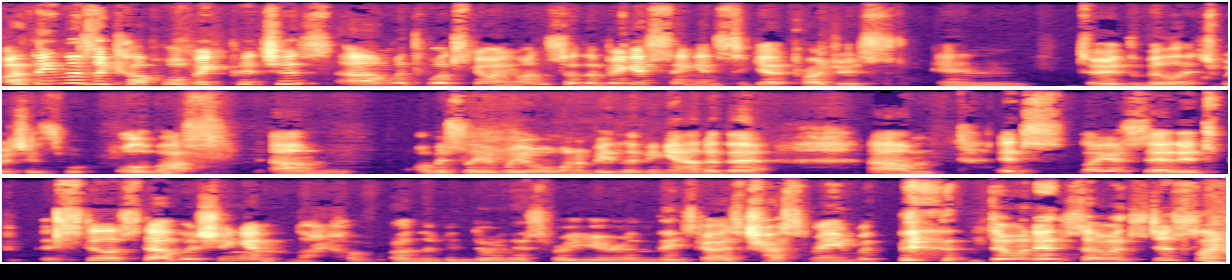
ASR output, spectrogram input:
I think there's a couple of big pictures um, with what's going on. So the biggest thing is to get produce into the village, which is all of us. Um, obviously, we all want to be living out of there. Um, it's like I said, it's it's still establishing, and like I've only been doing this for a year, and these guys trust me with doing it. So it's just like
